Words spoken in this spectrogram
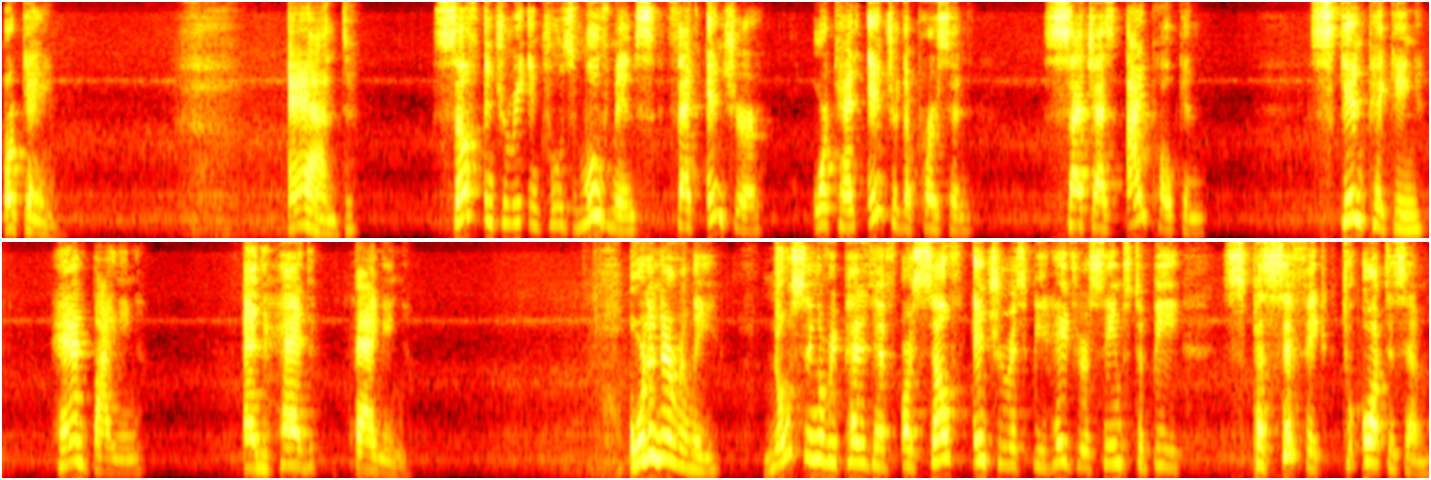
or game. And self injury includes movements that injure or can injure the person, such as eye poking, skin picking, hand biting, and head banging. Ordinarily, no single repetitive or self injurious behavior seems to be specific to autism.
